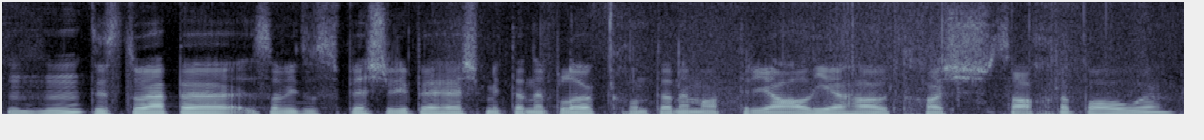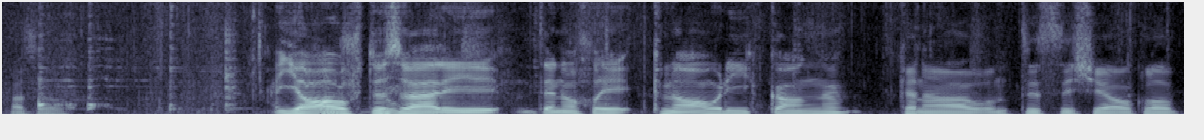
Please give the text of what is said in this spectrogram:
mhm. Dass du eben, so wie du es beschrieben hast, mit diesen Blöcken und diesen Materialien halt kannst Sachen bauen. Also, ja, auf das wäre ich dann noch ein bisschen genauer eingegangen. Genau, und das ist ja, glaube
